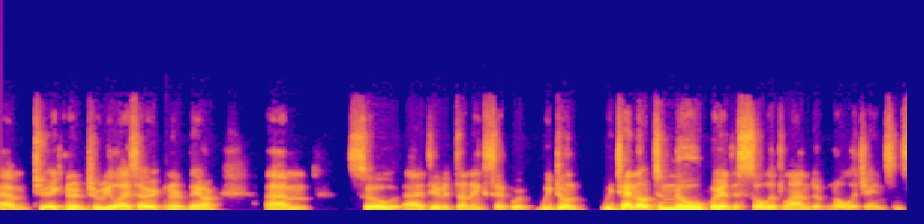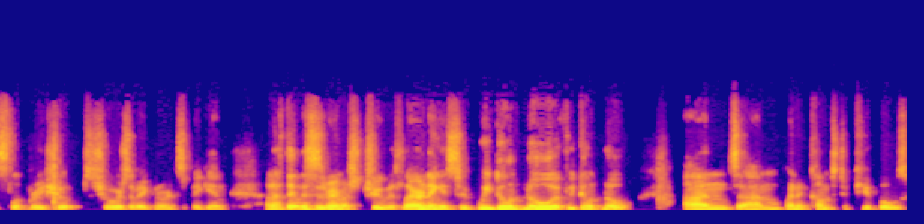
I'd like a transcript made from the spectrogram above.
um, too ignorant to realize how ignorant they are. Um, so uh, David Dunning said, "We don't, we tend not to know where the solid land of knowledge ends and slippery shores of ignorance begin." And I think this is very much true with learning. Is we don't know if we don't know, and um, when it comes to pupils,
